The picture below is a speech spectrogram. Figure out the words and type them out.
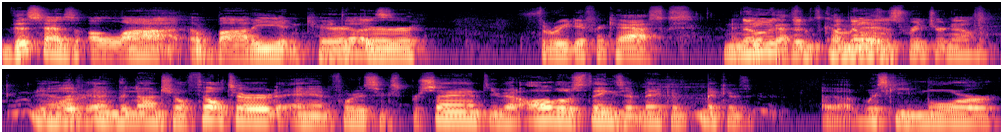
this has a lot of body and character. Three different casks. I Nose, think that's the, what's the nose in. is richer now. Yeah, Water. and the non-chill filtered and 46%. You got all those things that make a make a uh, whiskey more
